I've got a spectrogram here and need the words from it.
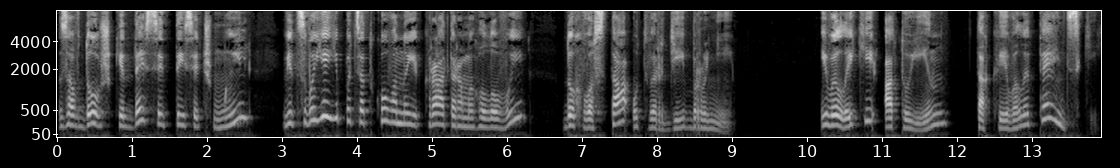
завдовжки 10 тисяч миль від своєї поцяткованої кратерами голови до хвоста у твердій броні. І великий Атуїн таки велетенський.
